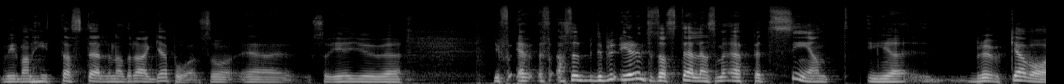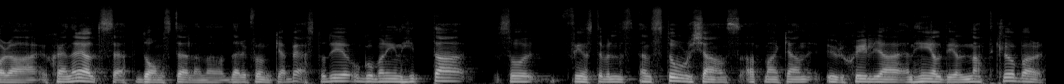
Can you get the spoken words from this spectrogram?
vill man hitta ställen att ragga på så, eh, så är ju... Eh, eh, alltså, det, är det inte så att ställen som är öppet sent är, brukar vara generellt sett de ställena där det funkar bäst. Och, det, och går man in och hitta så finns det väl en stor chans att man kan urskilja en hel del nattklubbar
